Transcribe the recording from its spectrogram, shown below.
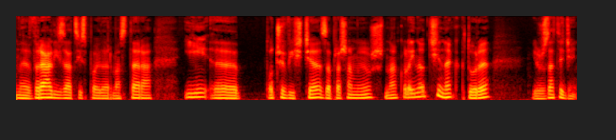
e, w realizacji Spoilermastera i e, oczywiście zapraszam już na kolejny odcinek, który już za tydzień.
